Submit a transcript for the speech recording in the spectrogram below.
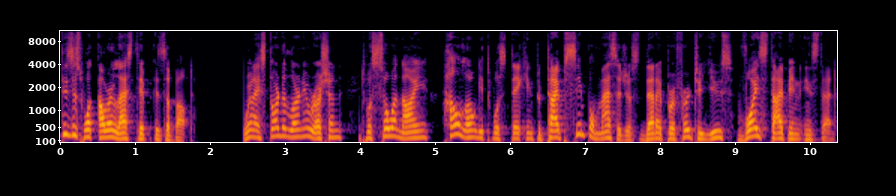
this is what our last tip is about. When I started learning Russian, it was so annoying how long it was taking to type simple messages that I preferred to use voice typing instead.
